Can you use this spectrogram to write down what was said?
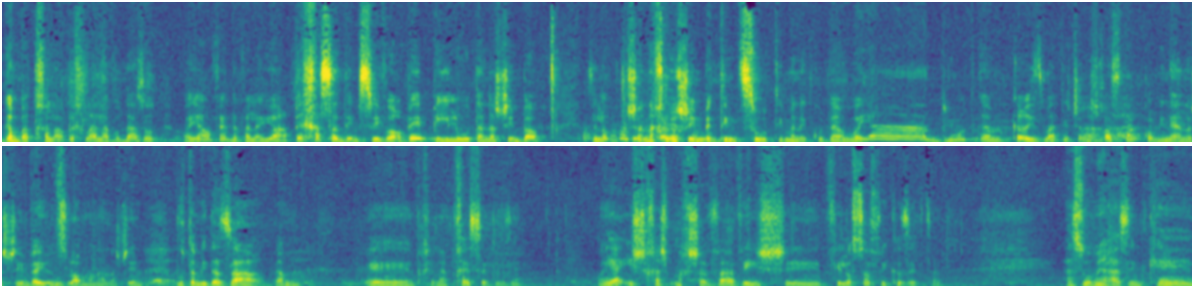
גם בהתחלה בכלל העבודה הזאת, הוא היה עובד, אבל היו הרבה חסדים סביבו, הרבה פעילות, אנשים באו. זה לא כמו שאנחנו יושבים בתמצות עם הנקודה, הוא היה דמות גם כריזמטית שמשכה סתם כל מיני אנשים, והיו אצלו המון אנשים, והוא תמיד עזר, גם אה, מבחינת חסד וזה. הוא היה איש חש... מחשבה ואיש אה, פילוסופי כזה קצת. אז הוא אומר, אז אם כן,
